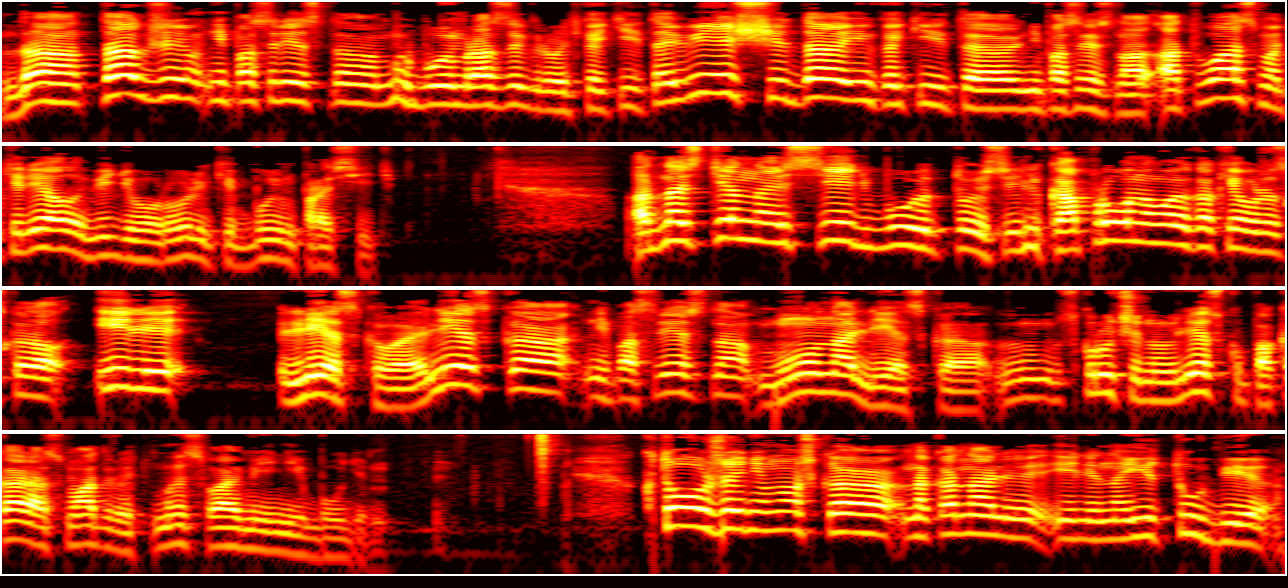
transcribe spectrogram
Да, также непосредственно мы будем разыгрывать какие-то вещи, да, и какие-то непосредственно от вас материалы, видеоролики будем просить. Одностенная сеть будет, то есть или капроновая, как я уже сказал, или лесковая леска, непосредственно монолеска. Скрученную леску пока рассматривать мы с вами не будем. Кто уже немножко на канале или на ютубе,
